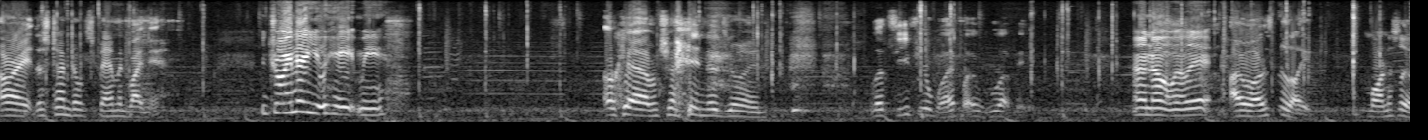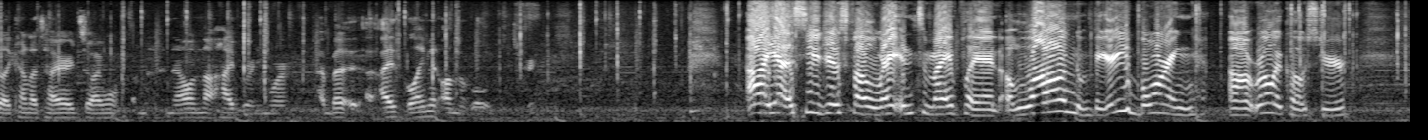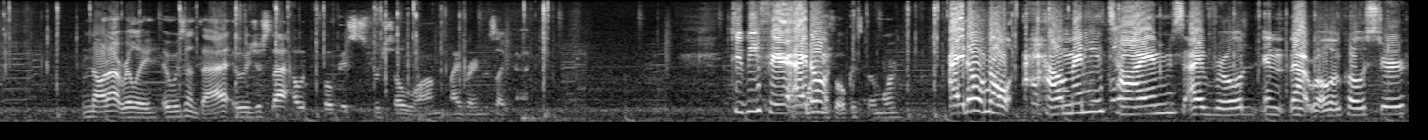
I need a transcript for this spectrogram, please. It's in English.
All right. This time, don't spam invite me. Joiner, you hate me. Okay, I'm trying to join. Let's see if your Wi-Fi will let me. I don't know, will it? I was honestly like, I'm honestly like kind of tired, so I won't. Now I'm not hyper anymore. I bet I blame it on the roller coaster. Ah, yes, you just fell right into my plan. A long, very boring uh, roller coaster. No, not really. It wasn't that. It was just that I was focused for so long. My brain was like, that. To be fair, I don't focus no more. I don't know how many times I've rode in that roller coaster,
